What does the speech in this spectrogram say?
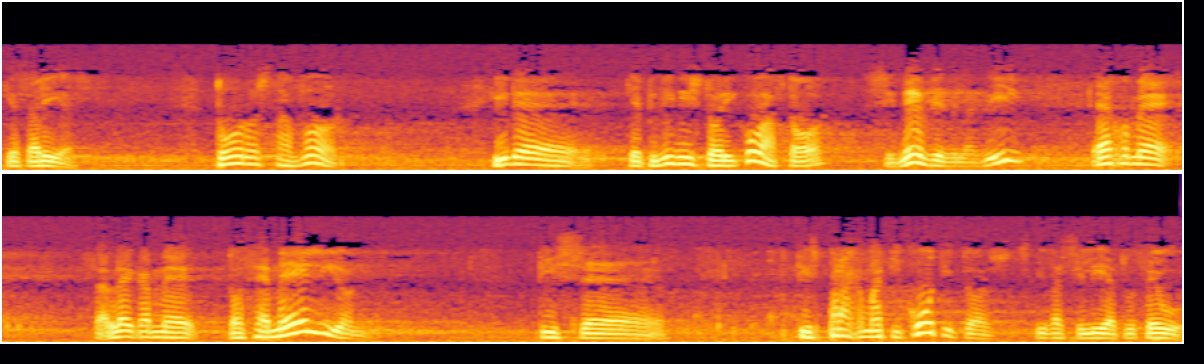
και Σαρίας το όρο Σταβόρ είναι και επειδή είναι ιστορικό αυτό συνέβη δηλαδή έχουμε θα λέγαμε το θεμέλιο της, ε, της πραγματικότητος στη Βασιλεία του Θεού.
